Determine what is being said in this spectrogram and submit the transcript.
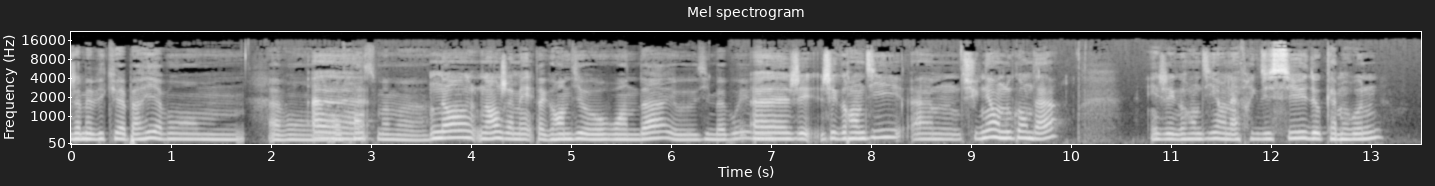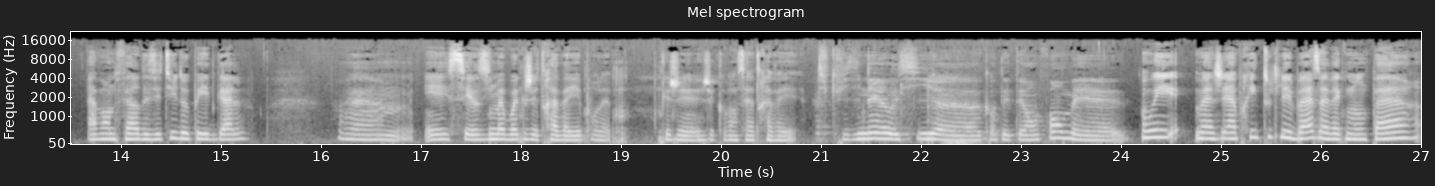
jamais vécu à Paris avant, avant en euh, France même. Euh? Non, non, jamais. T'as grandi au Rwanda et au Zimbabwe. Euh, j'ai, j'ai grandi. je suis née en Ouganda et j'ai grandi en Afrique du Sud, au Cameroun, avant de faire des études au Pays de Galles. et c'est au Zimbabwe que j'ai travaillé pour le que j'ai commencé à travailler. Tu cuisinais aussi euh, quand tu étais enfant, mais... Oui, bah, j'ai appris toutes les bases avec mon père,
